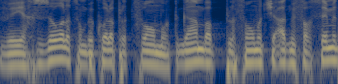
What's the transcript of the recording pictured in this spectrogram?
ויחזור על עצמו בכל הפלטפורמות, גם בפלטפורמות שאת מפרסמת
